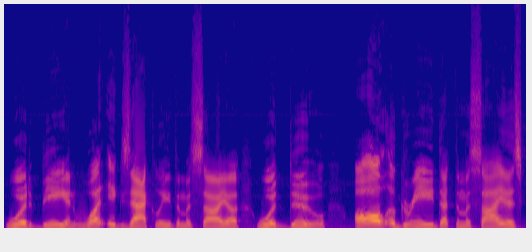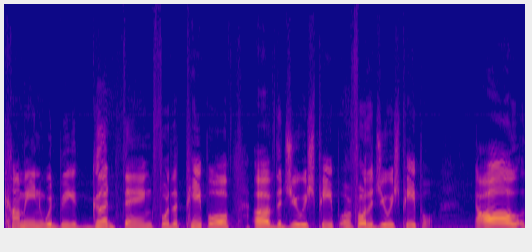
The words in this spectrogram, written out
would be and what exactly the Messiah would do, all agreed that the Messiah's coming would be a good thing for the people of the Jewish people, or for the Jewish people. All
